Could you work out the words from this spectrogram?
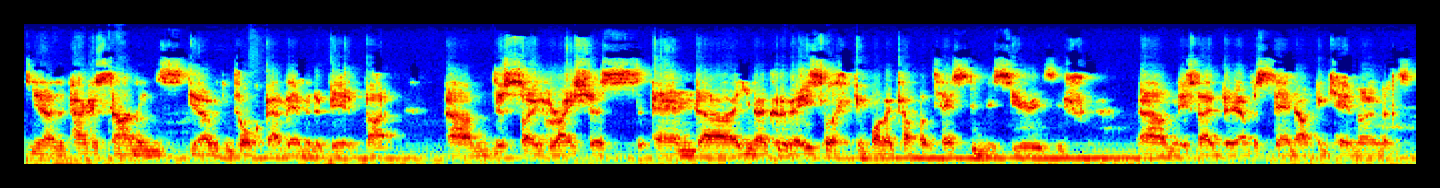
you know, the Pakistanis, you know, we can talk about them in a bit, but um, just so gracious and, uh, you know, could have easily won a couple of tests in this series if, um, if they'd been able to stand up in key moments.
